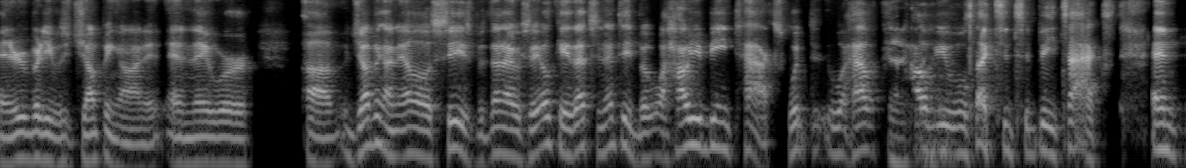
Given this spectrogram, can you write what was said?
and everybody was jumping on it and they were uh, jumping on LLCs, but then I would say, okay, that's an entity, but how are you being taxed? What, how, exactly. how have you elected to be taxed? And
